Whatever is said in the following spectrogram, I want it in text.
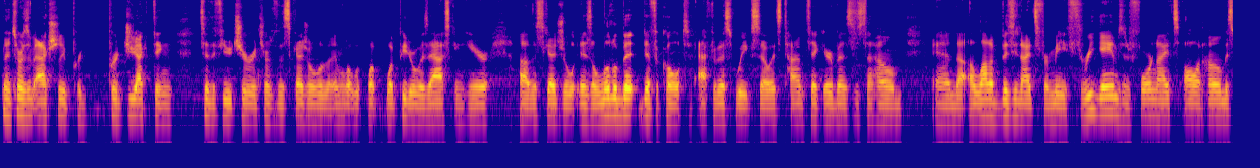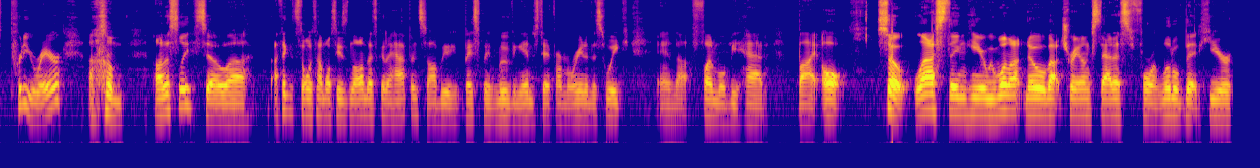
But in terms of actually pro- projecting to the future in terms of the schedule and what, what, what Peter was asking here, uh, the schedule is a little bit difficult after this week, so it's time to take care of business at home. And uh, a lot of busy nights for me. Three games and four nights all at home is pretty rare, um, honestly. So uh, I think it's the only time all season long that's going to happen. So I'll be basically moving into State Farm Arena this week, and uh, fun will be had by all. So last thing here, we will not know about Trae Young's status for a little bit here.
